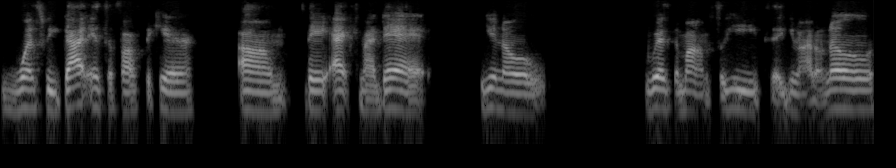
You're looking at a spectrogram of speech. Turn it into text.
once we got into foster care, um, they asked my dad, you know, where's the mom? So he said, you know, I don't know.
